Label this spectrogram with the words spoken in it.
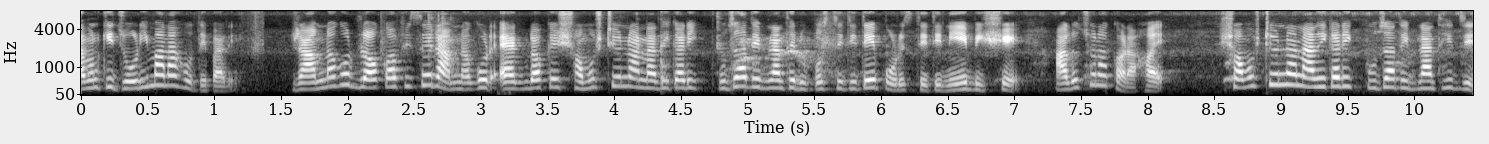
এমনকি জরিমানা হতে পারে। রামনগর ব্লক অফিসে রামনগর এক ব্লকের সমষ্টি উন্নয়ন আধিকারিক পূজা দেবনাথের উপস্থিতিতে পরিস্থিতি নিয়ে বিশ্বে আলোচনা করা হয়। সমষ্টি উন্নয়ন আধিকারিক পূজা দেবনাথের যে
